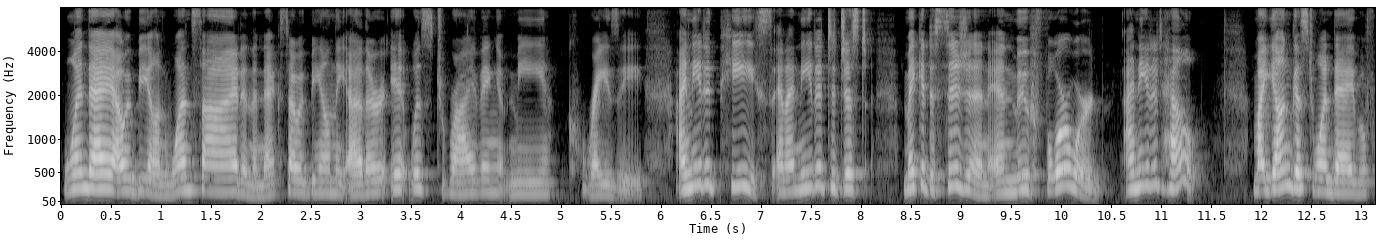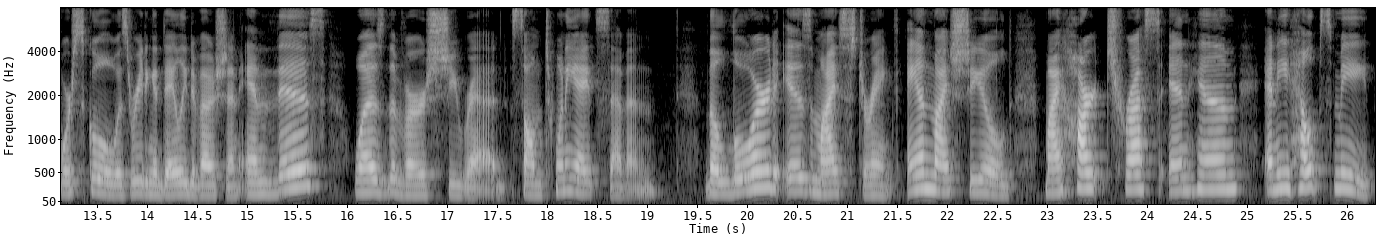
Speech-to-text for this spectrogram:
One day I would be on one side and the next I would be on the other. It was driving me crazy. I needed peace and I needed to just make a decision and move forward. I needed help. My youngest one day before school was reading a daily devotion, and this was the verse she read Psalm 28 7. The Lord is my strength and my shield. My heart trusts in him, and he helps me.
